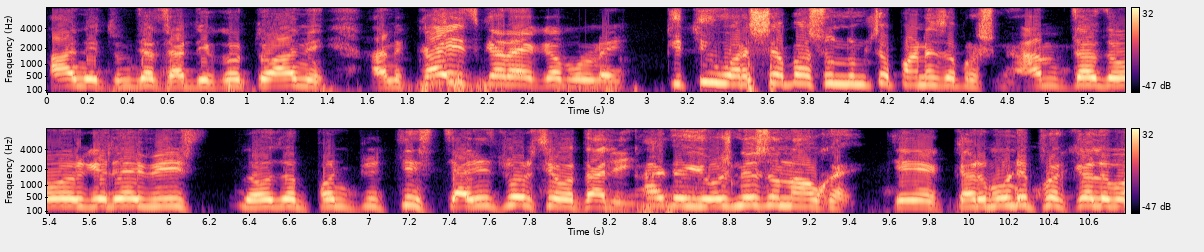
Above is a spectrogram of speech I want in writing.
आम्ही तुमच्यासाठी करतो आम्ही. आणि काहीच करायचं का म्हणून नाही. किती वर्षापासून तुमच्या पाण्याचा प्रश्न आहे? आमच्या जवळ गेले वीस जवळजवळ पंचवीस तीस चाळीस वर्ष होत आली. काय ते योजनेचं नाव काय? ते करमुंडी प्रकल्प.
